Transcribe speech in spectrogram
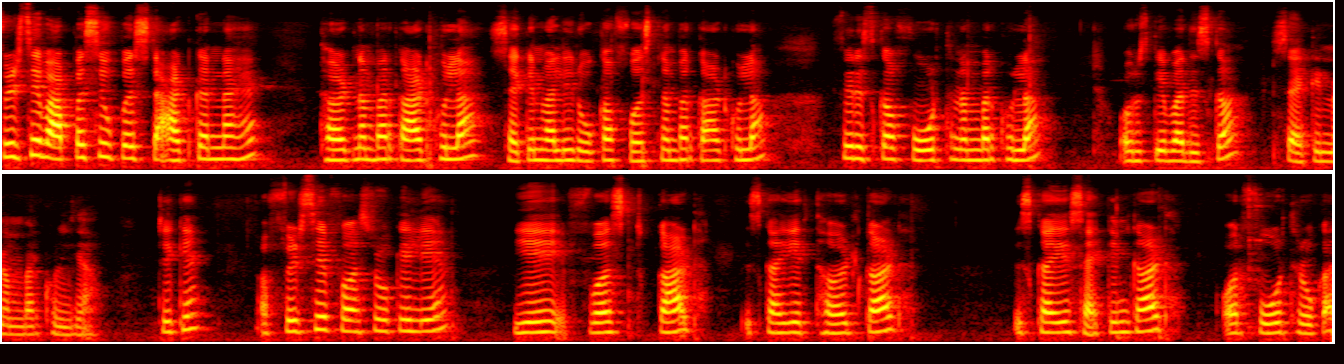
फिर से वापस से ऊपर स्टार्ट करना है। थर्ड नंबर कार्ड खुला सेकेंड वाली रो का फ़र्स्ट नंबर कार्ड खुला, फिर इसका फोर्थ नंबर खुला और उसके बाद इसका सेकेंड नंबर खुल गया, ठीक है? अब फिर से फ़र्स्ट रो के लिए ये फ़र्स्ट कार्ड इसका ये थर्ड कार्ड इसका ये सेकेंड कार्ड और फोर्थ रो का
